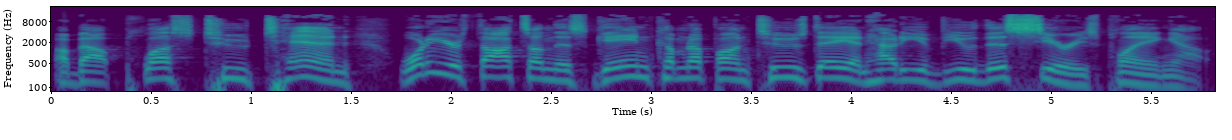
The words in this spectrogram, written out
about plus 210. What are your thoughts on this game coming up on Tuesday, and how do you view this series playing out?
